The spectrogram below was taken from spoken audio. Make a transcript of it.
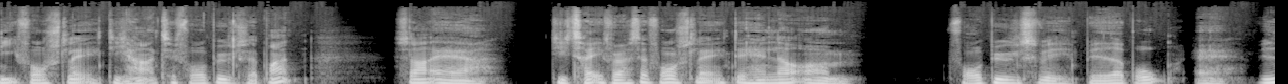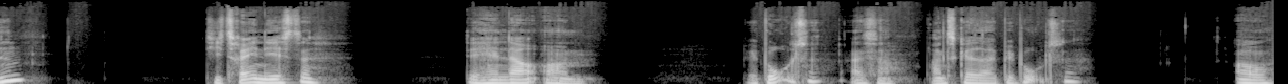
ni forslag, de har til forebyggelse af brand, så er de tre første forslag, det handler om forebyggelse ved bedre brug af viden. De tre næste, det handler om beboelse, altså brandskader i beboelse. Og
